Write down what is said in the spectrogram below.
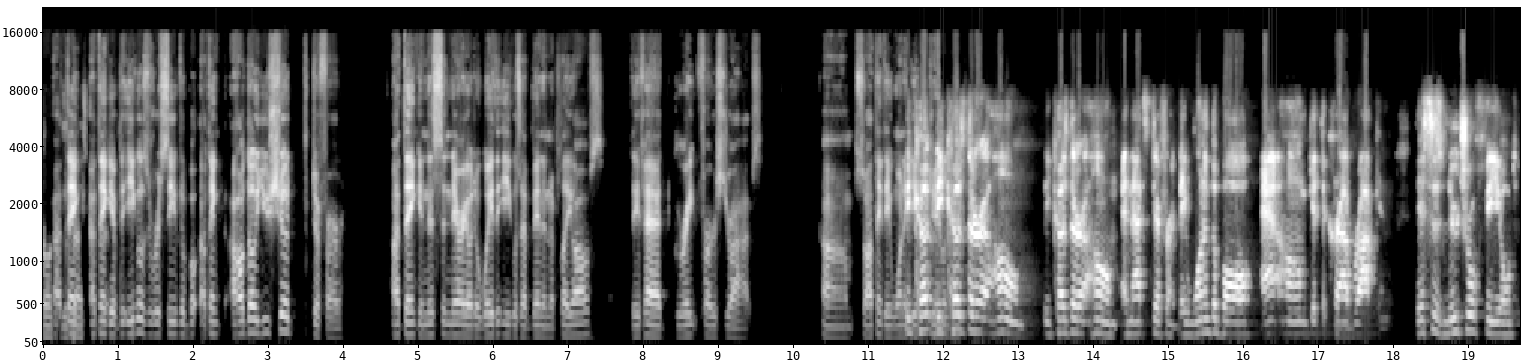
we I think. I think if the Eagles receive the, ball, I think although you should defer, I think in this scenario, the way the Eagles have been in the playoffs, they've had great first drives. Um, so I think they want to because get because they're at home, because they're at home, and that's different. They wanted the ball at home, get the crowd rocking. This is neutral field.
